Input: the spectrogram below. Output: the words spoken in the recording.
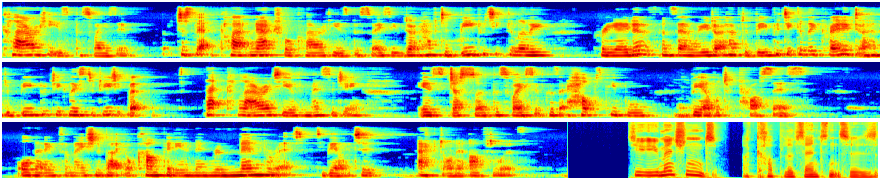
clarity is persuasive. Just that cl- natural clarity is persuasive. You don't have to be particularly creative. It's going to sound weird. You don't have to be particularly creative. You don't have to be particularly strategic. But that clarity of messaging is just so persuasive because it helps people be able to process all that information about your company and then remember it to be able to act on it afterwards. So you mentioned a couple of sentences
